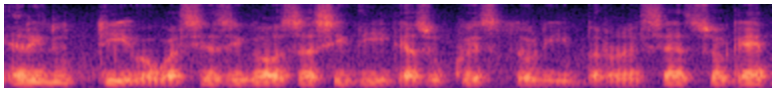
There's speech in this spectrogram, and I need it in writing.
riduttivo qualsiasi cosa si dica su questo libro, nel senso che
